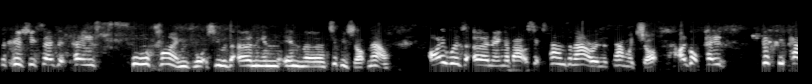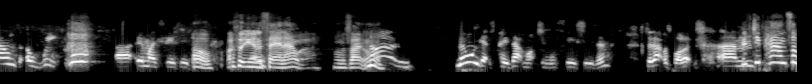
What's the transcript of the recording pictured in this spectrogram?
because she says it pays four times what she was earning in in the chicken shop. Now, I was earning about six pounds an hour in the sandwich shop. I got paid fifty pounds a week uh, in my ski season. Oh, I thought you were going to say an hour. I was like, oh, no one gets paid that much in the ski season, so that was bollocks. Um, fifty pounds a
